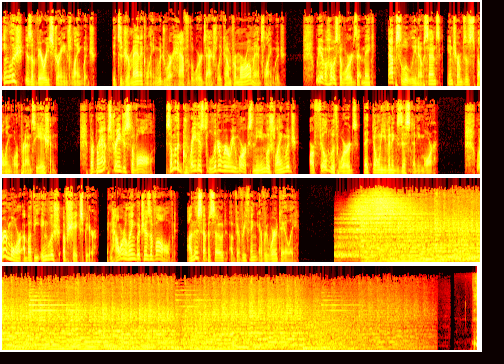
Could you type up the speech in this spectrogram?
English is a very strange language. It's a Germanic language where half of the words actually come from a Romance language. We have a host of words that make absolutely no sense in terms of spelling or pronunciation. But perhaps strangest of all, some of the greatest literary works in the English language are filled with words that don't even exist anymore. Learn more about the English of Shakespeare and how our language has evolved on this episode of Everything Everywhere Daily.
